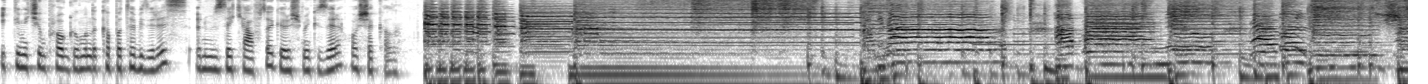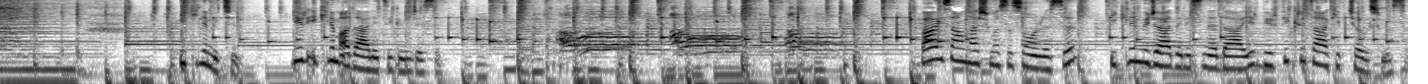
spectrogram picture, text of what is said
iklim için programını kapatabiliriz. Önümüzdeki hafta görüşmek üzere. Hoşçakalın. İklim için bir iklim adaleti güncesi. Paris Anlaşması sonrası iklim mücadelesine dair bir fikri takip çalışması.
